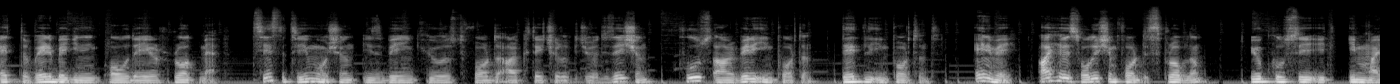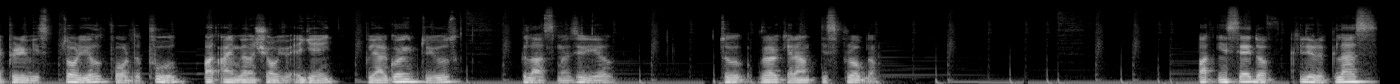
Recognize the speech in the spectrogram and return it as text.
at the very beginning of their roadmap. Since the Twinmotion is being used for the architectural visualization, pools are very important, deadly important. Anyway, I have a solution for this problem. You could see it in my previous tutorial for the pool, but I'm gonna show you again. We are going to use glass material to work around this problem. But instead of clear glass,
